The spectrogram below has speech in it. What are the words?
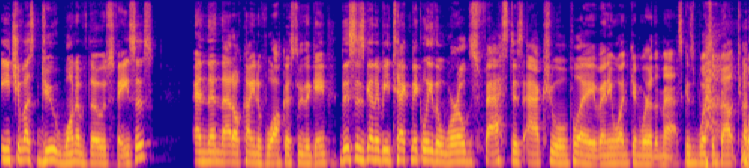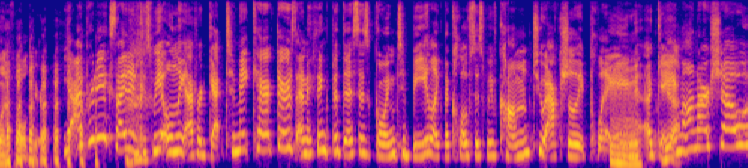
each of us do one of those phases and then that'll kind of walk us through the game. This is going to be technically the world's fastest actual play if anyone can wear the mask is what's about to unfold here. yeah, I'm pretty excited because we only ever get to make characters, and I think that this is going to be like the closest we've come to actually playing a game Yeah. on our show.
